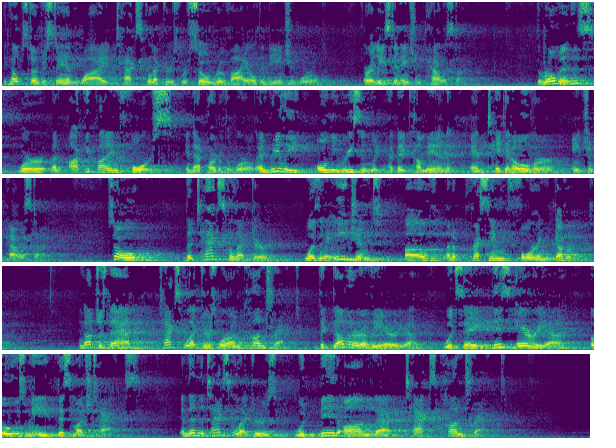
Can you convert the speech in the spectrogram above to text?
It helps to understand why tax collectors were so reviled in the ancient world, or at least in ancient Palestine. The Romans were an occupying force in that part of the world, and really only recently had they come in and taken over ancient Palestine. So, the tax collector was an agent of an oppressing foreign government. And not just that, tax collectors were on contract. The governor of the area would say, This area owes me this much tax. And then the tax collectors would bid on that tax contract.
